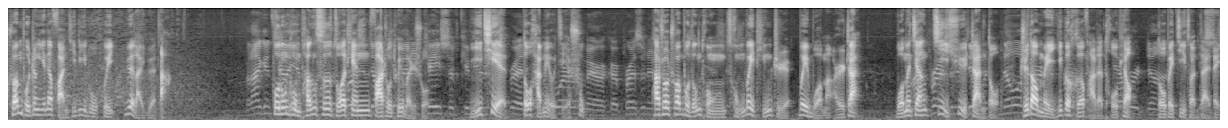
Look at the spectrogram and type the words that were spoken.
川普阵营的反击力度会越来越大。副总统彭斯昨天发出推文说，一切都还没有结束。他说，川普总统从未停止为我们而战。我们将继续战斗，直到每一个合法的投票都被计算在内。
